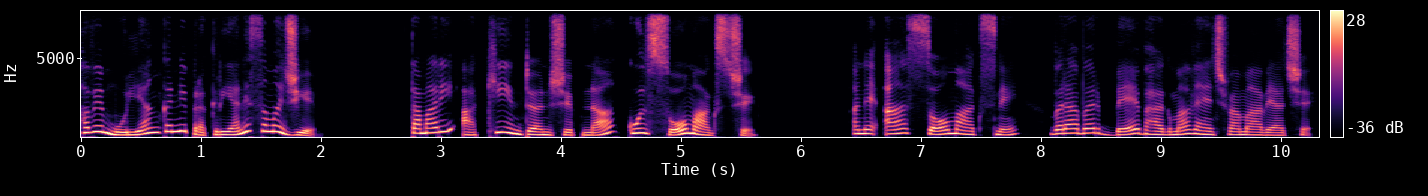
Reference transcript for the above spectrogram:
હવે મૂલ્યાંકનની પ્રક્રિયાને સમજીએ. તમારી આખી ઇન્ટર્નશિપના કુલ સો માર્ક્સ છે. અને આ સો માર્ક્સને બરાબર બે ભાગમાં વહેંચવામાં આવ્યા છે.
